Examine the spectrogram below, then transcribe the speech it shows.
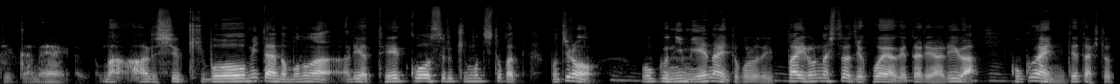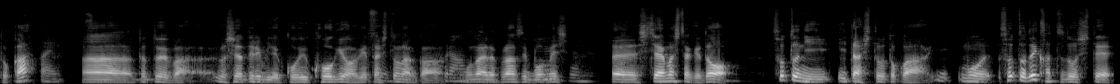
っていうかねまあある種希望みたいなものがあるいは抵抗する気持ちとかもちろん奥に見えないところでいっぱいいろんな人たちが声を上げたりあるいは国外に出た人とか、あ例えばロシアテレビでこういう抗議を上げた人なんかこの間フランスに亡命し,、えー、しちゃいましたけど。外にいた人とかもう外で活動して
